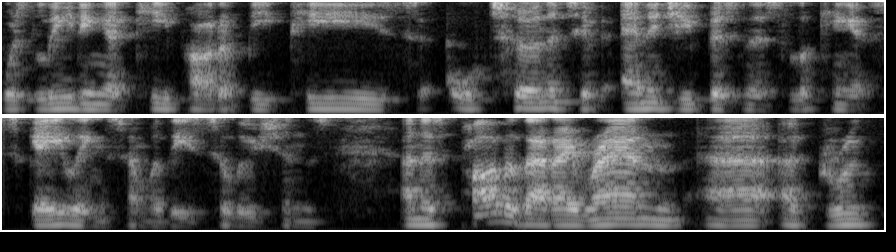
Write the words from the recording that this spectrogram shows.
was leading a key part of BP's alternative energy business, looking at scaling some of these solutions. And as part of that, I ran uh, a group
